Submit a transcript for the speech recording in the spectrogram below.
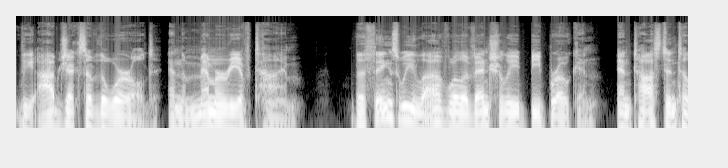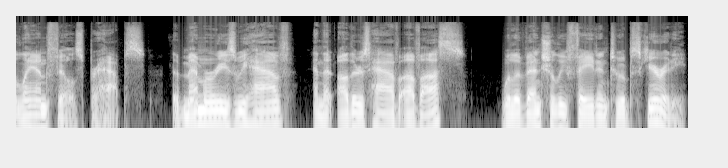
the objects of the world, and the memory of time. The things we love will eventually be broken and tossed into landfills, perhaps. The memories we have and that others have of us will eventually fade into obscurity,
